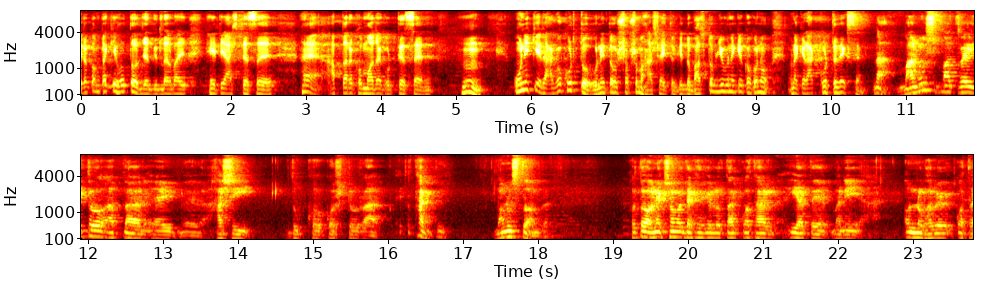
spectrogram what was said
এরকমটা কি হতো যে দিলদার ভাই হেঁটে আসতেছে? হ্যাঁ আপনারা খুব মজা করতেছেন। হুম, উনি কি রাগও করতো? উনি তো সবসময় হাসাইতো, কিন্তু বাস্তব জীবনে কি কখনো ওনাকে রাগ করতে দেখছেন? না, মানুষ মাত্রাই তো আপনার হাসি, দুঃখ, কষ্ট, রাগ, এটা থাকবেই। মানুষ তো আমরা। হয়তো অনেক সময় দেখা গেল তার কথার ইয়াতে মানে অন্যভাবে কথা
